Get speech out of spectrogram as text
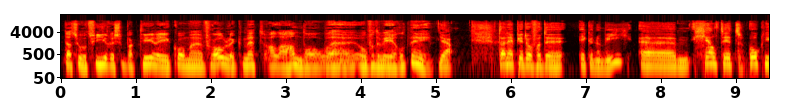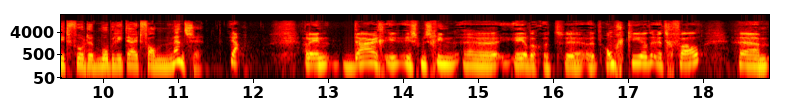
dat soort virussen, bacteriën komen vrolijk met alle handel over de wereld mee. Ja. Dan heb je het over de economie. Ehm, geldt dit ook niet voor de mobiliteit van mensen? Alleen daar is misschien uh, eerder het, uh, het omgekeerde het geval. Um,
